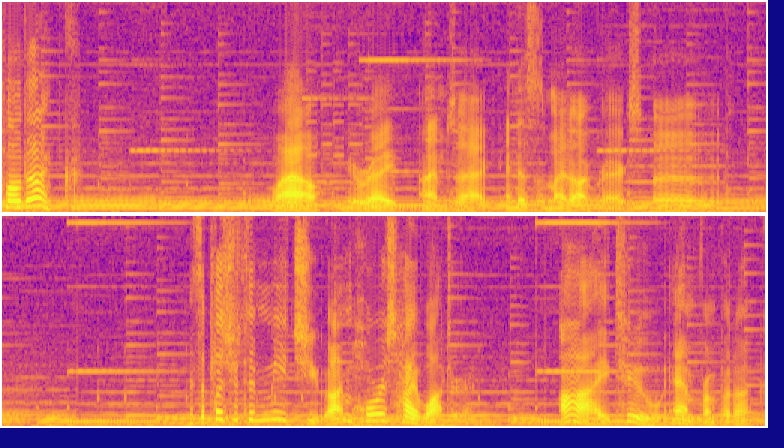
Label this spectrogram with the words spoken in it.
Podunk. Wow, you're right. I'm Zach, and this is my dog Rex. Uh... It's a pleasure to meet you. I'm Horace Highwater. I, too, am from Podunk.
